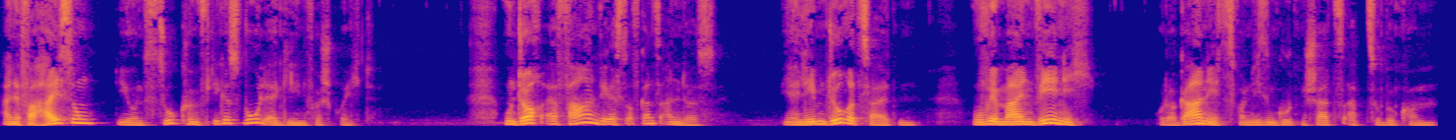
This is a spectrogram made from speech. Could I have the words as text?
Eine Verheißung, die uns zukünftiges Wohlergehen verspricht. Und doch erfahren wir es oft ganz anders. Wir erleben Dürrezeiten, wo wir meinen, wenig oder gar nichts von diesem guten Schatz abzubekommen.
